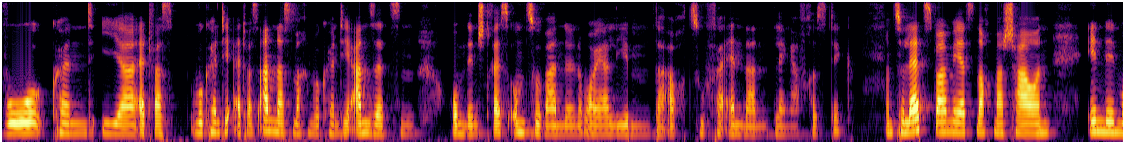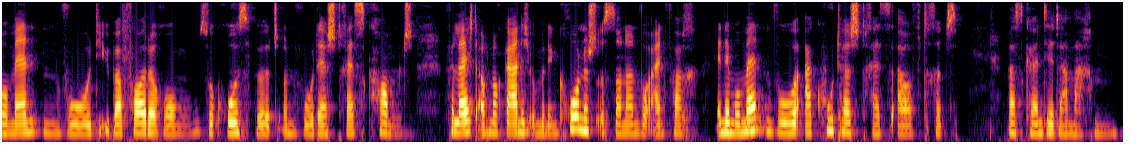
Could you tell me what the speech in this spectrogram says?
wo könnt ihr etwas, wo könnt ihr etwas anders machen, wo könnt ihr ansetzen, um den Stress umzuwandeln, um euer Leben da auch zu verändern längerfristig. Und zuletzt wollen wir jetzt nochmal schauen, in den Momenten, wo die Überforderung so groß wird und wo der Stress kommt, vielleicht auch noch gar nicht unbedingt chronisch ist, sondern wo einfach in den Momenten, wo akuter Stress auftritt. Was könnt ihr da machen?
